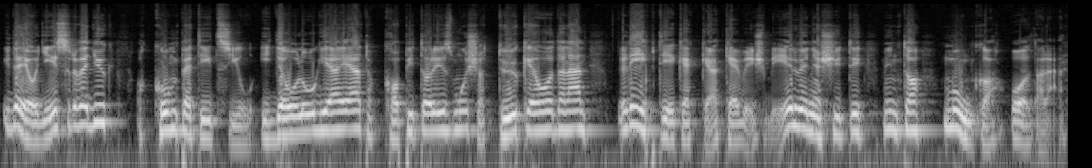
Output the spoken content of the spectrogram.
Ideje, hogy észrevegyük, a kompetíció ideológiáját a kapitalizmus a tőke oldalán léptékekkel kevésbé érvényesíti, mint a munka oldalán.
